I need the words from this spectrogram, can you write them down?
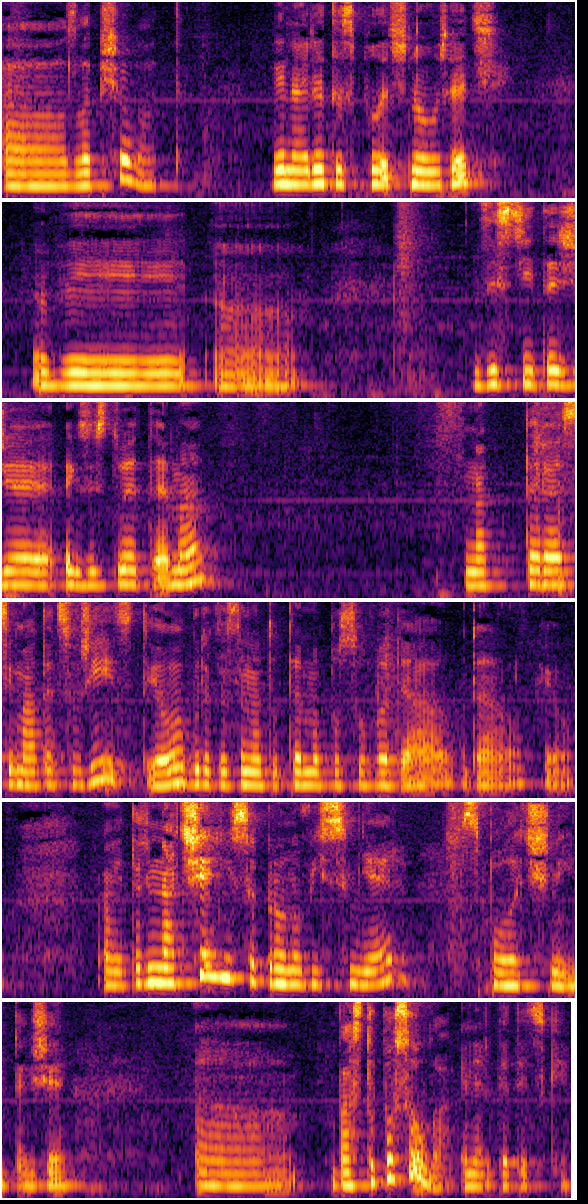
a zlepšovat. Vy najdete společnou řeč, vy a, zjistíte, že existuje téma, na které si máte co říct, jo, budete se na to téma posouvat dál a dál, jo. A je tady nadšení se pro nový směr společný, takže uh, vás to posouvá energeticky.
